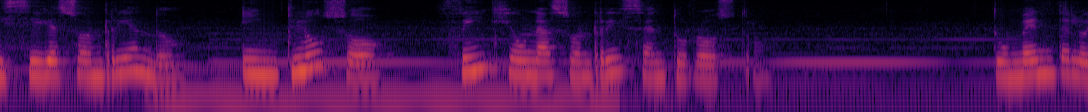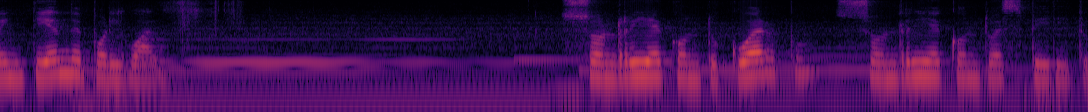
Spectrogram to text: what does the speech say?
y sigue sonriendo, incluso finge una sonrisa en tu rostro. Tu mente lo entiende por igual. Sonríe con tu cuerpo, sonríe con tu espíritu.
